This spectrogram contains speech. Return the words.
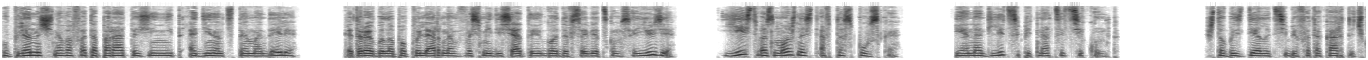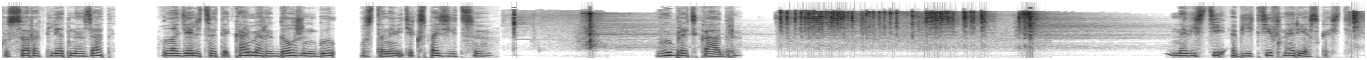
У пленочного фотоаппарата «Зенит» 11 модели, которая была популярна в 80-е годы в Советском Союзе, есть возможность автоспуска, и она длится 15 секунд. Чтобы сделать себе фотокарточку 40 лет назад, владелец этой камеры должен был установить экспозицию, выбрать кадр, навести объектив на резкость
